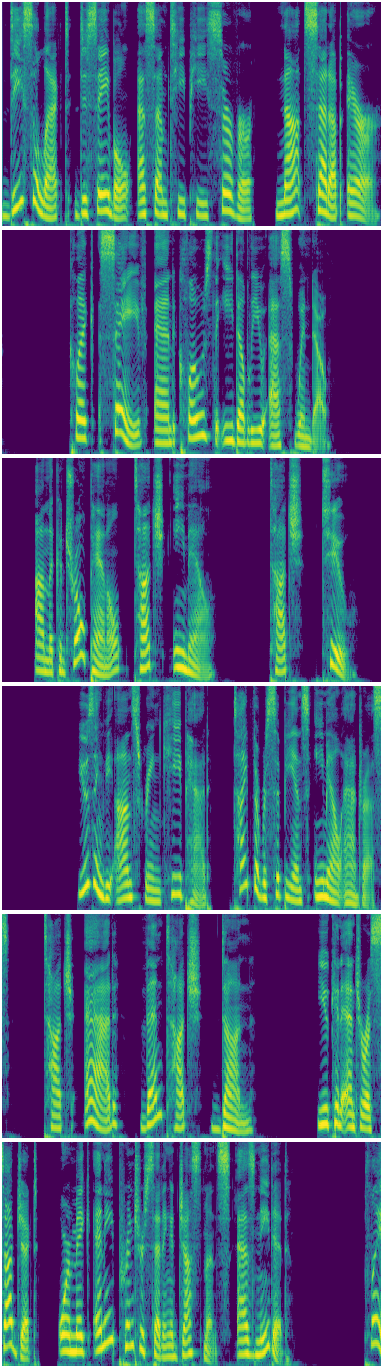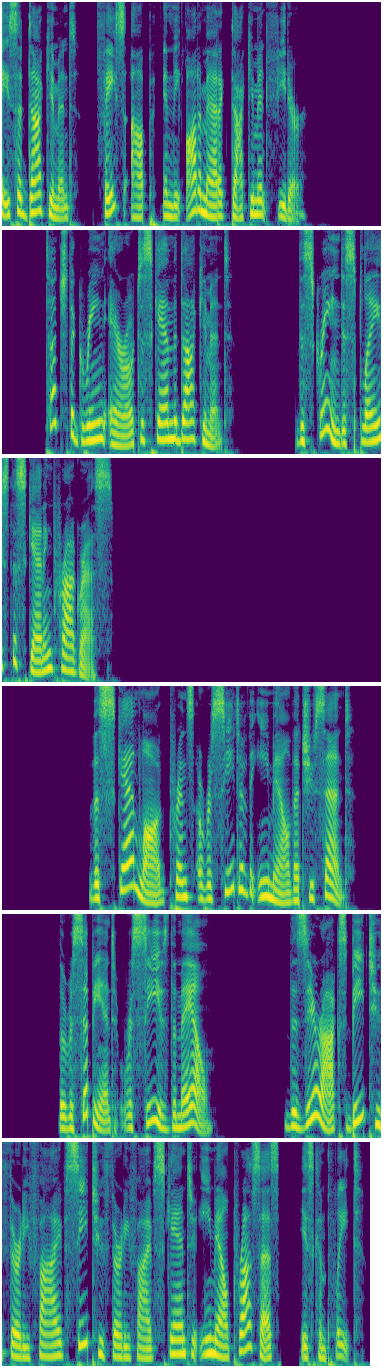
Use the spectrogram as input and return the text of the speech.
Deselect Disable SMTP Server Not Setup Error. Click Save and close the EWS window. On the control panel, touch Email. Touch 2. Using the on-screen keypad, type the recipient's email address. Touch Add, then touch Done. You can enter a subject or make any printer setting adjustments as needed. Place a document face up in the automatic document feeder. Touch the green arrow to scan the document. The screen displays the scanning progress. The scan log prints a receipt of the email that you sent. The recipient receives the mail. The Xerox B235 C235 scan to email process is complete.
